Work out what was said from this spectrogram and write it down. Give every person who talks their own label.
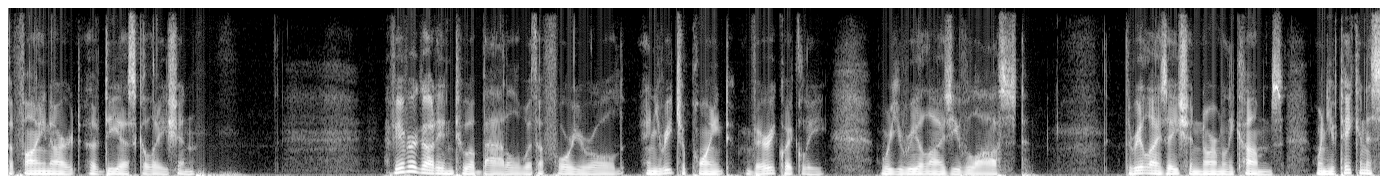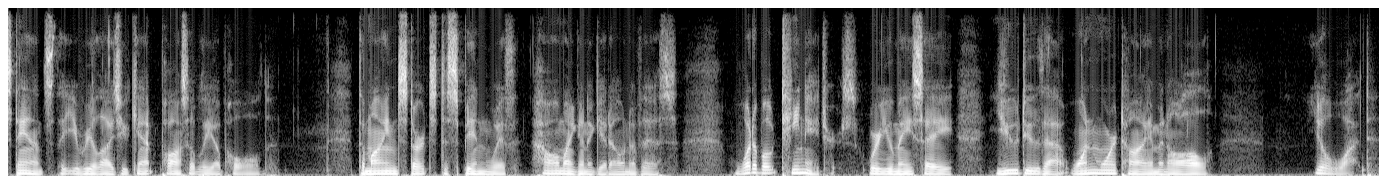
Speaker 1: The Fine Art of De Escalation. Have you ever got into a battle with a four year old and you reach a point very quickly where you realize you've lost? The realization normally comes when you've taken a stance that you realize you can't possibly uphold. The mind starts to spin with, How am I going to get out of this? What about teenagers, where you may say, You do that one more time and I'll. You'll what?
